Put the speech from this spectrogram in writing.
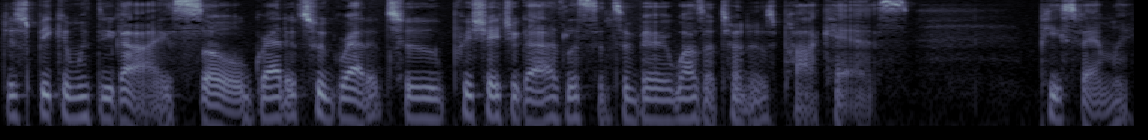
Just speaking with you guys. So gratitude, gratitude. Appreciate you guys listening to Very Wise Alternatives podcast. Peace, family.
